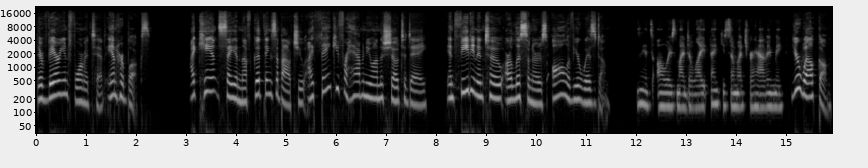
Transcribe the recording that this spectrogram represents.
they're very informative, and her books. I can't say enough good things about you. I thank you for having you on the show today and feeding into our listeners all of your wisdom. It's always my delight. Thank you so much for having me. You're welcome.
